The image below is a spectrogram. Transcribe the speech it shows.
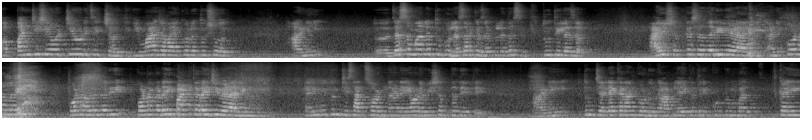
पप्पांची शेवटची एवढीच इच्छा होती की माझ्या बायकोला तू शोध. आणि जसं मला तू फुलासारखं जपलं तसं तू तिला जप. आयुष्यात कशा जरी वेळ आली आणि कोणालाही कोणावर जरी कोणाकडेही पाठ करायची वेळ आली म्हणजे तरी मी तुमची साथ सोडणार नाही एवढा मी शब्द देते. आणि तुमच्या लेकरांकडून आपल्या एकत्रित कुटुंबात काही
